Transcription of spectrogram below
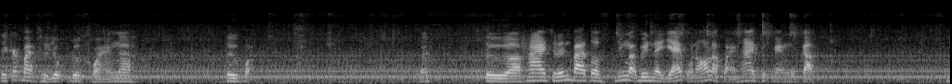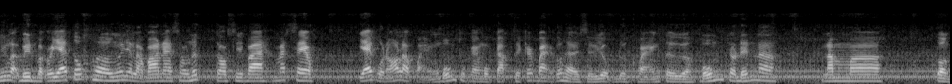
thì các bạn sử dụng được khoảng à, từ đây, từ à, 2 cho đến 3 tuần. Những loại pin này giá của nó là khoảng 20 ngàn một cặp. Những loại pin mà có giá tốt hơn đó như là Panasonic, Toshiba, Maxell giá của nó là khoảng 40 ngàn một cặp thì các bạn có thể sử dụng được khoảng từ à, 4 cho đến 5 tuần.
